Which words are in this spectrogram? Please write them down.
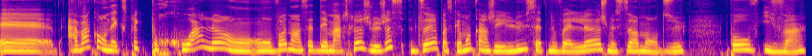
avant qu'on explique pourquoi là on, on va dans cette démarche-là, je veux juste dire parce que moi quand j'ai lu cette nouvelle-là, je me suis dit oh mon Dieu, Pauvre Yvan.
